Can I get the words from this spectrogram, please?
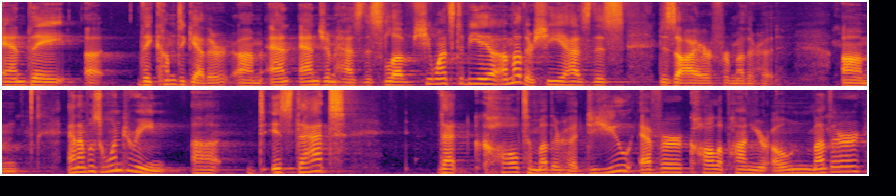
and they uh, they come together. Um, An- Anjum has this love; she wants to be a, a mother. She has this desire for motherhood, um, and I was wondering, uh, is that that call to motherhood, do you ever call upon your own mother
